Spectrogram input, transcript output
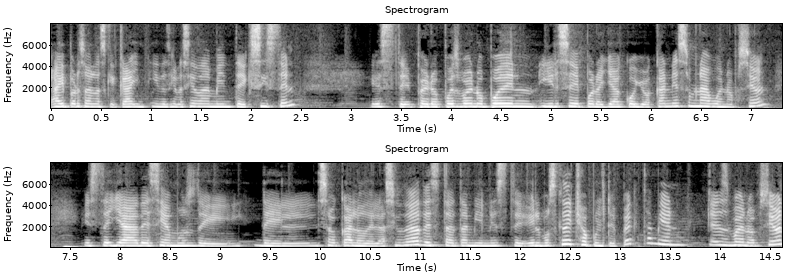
hay personas que caen y desgraciadamente existen. Este, pero pues bueno, pueden irse por allá a Coyoacán, es una buena opción. Este, ya decíamos de, del Zócalo de la ciudad, está también este, el bosque de Chapultepec también es buena opción.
